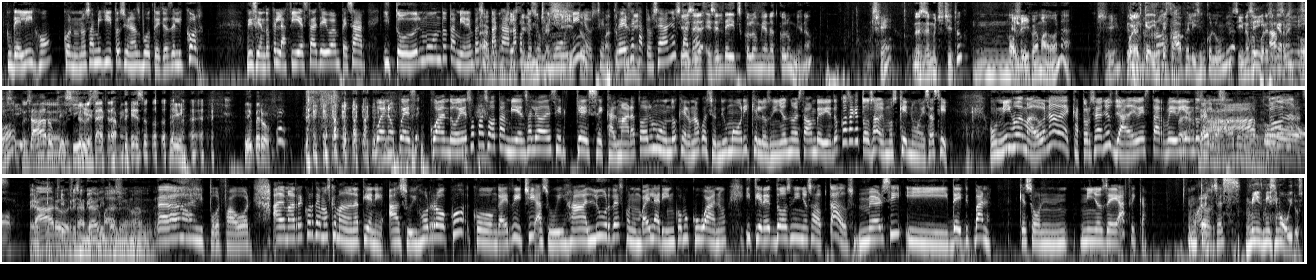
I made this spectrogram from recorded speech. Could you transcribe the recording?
del hijo con unos amiguitos y unas botellas de licor diciendo que la fiesta ya iba a empezar y todo el mundo también empezó Claro, a atacarla porque son muy niños, tienen ¿Cuánto 13, tiene? 14 años Sí, tal es, el de It's Colombia, Not Colombia, ¿no? ¿Sí? ¿No es ese muchachito? Mm, No el sé. de hijo de Madonna. Sí. Por el que dijo que estaba feliz en Colombia. Sí, no fue Sí, por eso ah, que arrancó. sí, sí, pues, claro eh, que pues, sí, solo está detrás de eso. Sí. Sí, pero... Bueno, pues cuando eso pasó también salió a decir que se calmara todo el mundo, que era una cuestión de humor y que los niños no estaban bebiendo, cosa que todos sabemos que no es así. Un hijo de Madonna de 14 años ya debe estar bebiendo Claro. todas. Pero Claro, ¿por qué presumiendo mal? Ay, por favor. Además, recordemos que Madonna tiene a su hijo Rocco con Guy Ritchie, a su hija Lourdes con un bailarín como cubano y tiene dos niños adoptados, Mercy y David Bana, que son niños de África. Entonces... Mismísimo virus.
